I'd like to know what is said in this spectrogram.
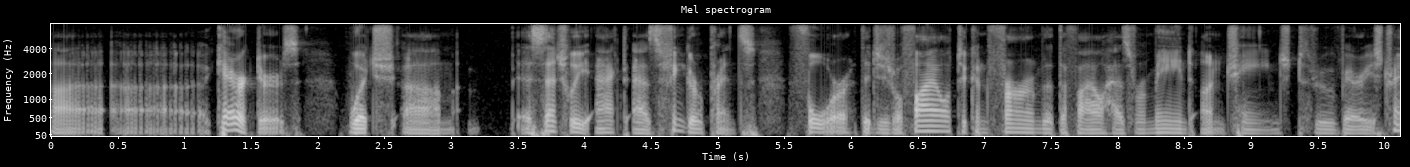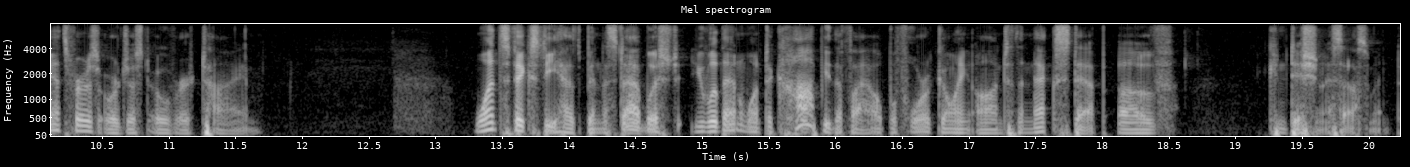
uh, uh, characters, which um, essentially act as fingerprints for the digital file to confirm that the file has remained unchanged through various transfers or just over time. Once fixity has been established, you will then want to copy the file before going on to the next step of condition assessment.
